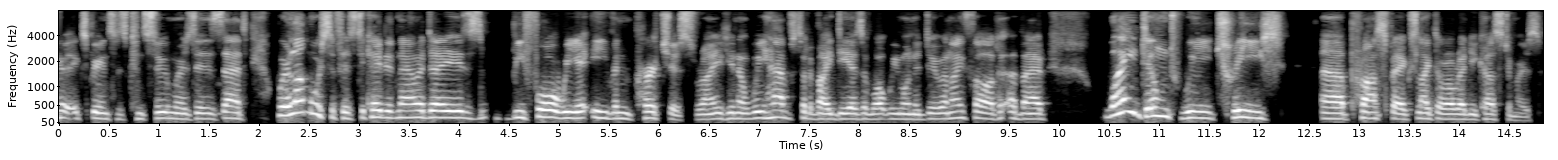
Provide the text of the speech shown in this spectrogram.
experience as consumers is that we're a lot more sophisticated nowadays before we even purchase right? You know we have sort of ideas of what we want to do and i thought about why don't we treat uh, prospects like they're already customers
